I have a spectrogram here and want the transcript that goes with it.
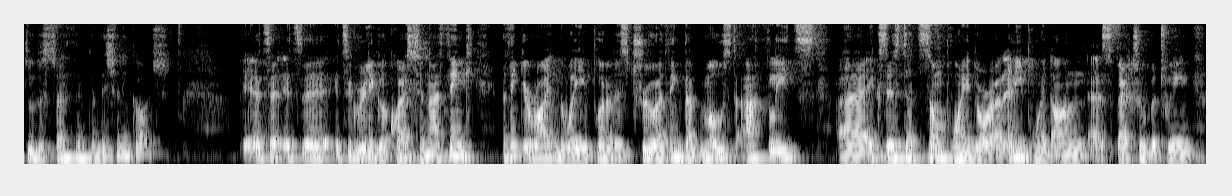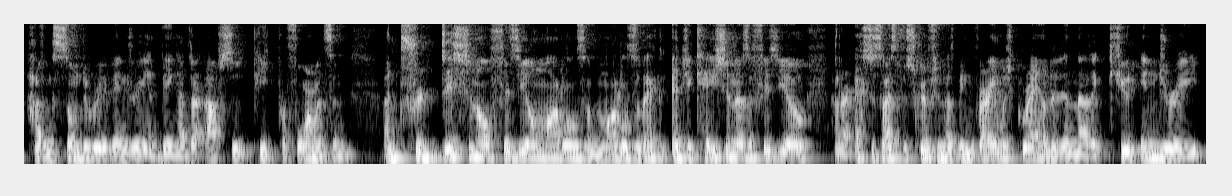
to the strength and conditioning coach it's a it's a it's a really good question. I think I think you're right in the way you put it is true. I think that most athletes uh, exist at some point or at any point on a spectrum between having some degree of injury and being at their absolute peak performance. And and traditional physio models and models of ed- education as a physio and our exercise prescription has been very much grounded in that acute injury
